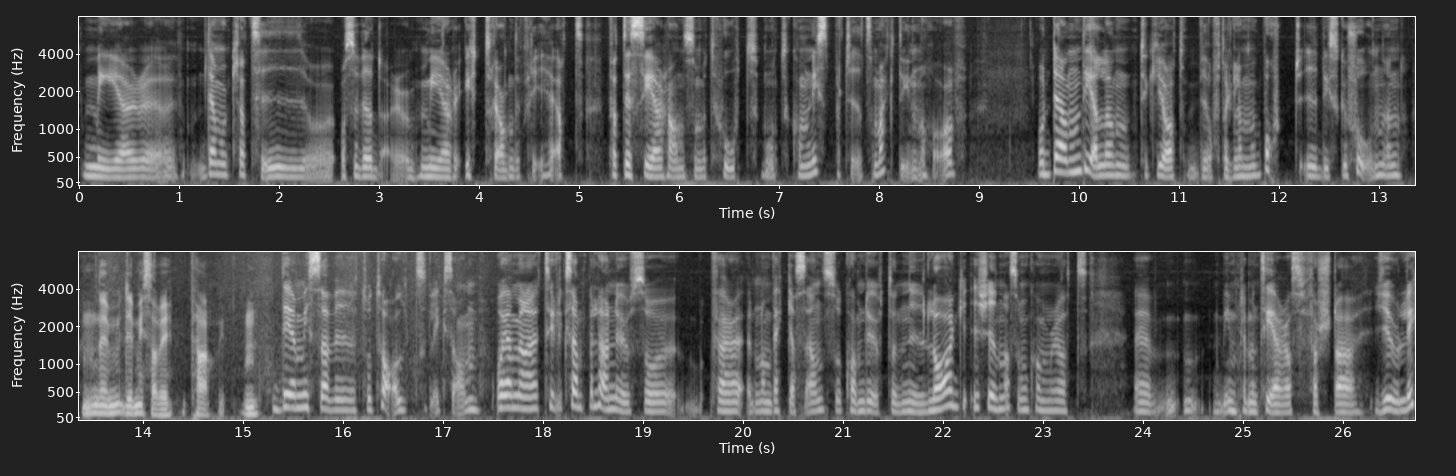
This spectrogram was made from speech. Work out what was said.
mer eh, demokrati och, och, så vidare, mer yttrandefrihet. För att det ser han som ett hot mot kommunistpartiets maktinnehav. Och den delen tycker jag att vi ofta glömmer bort i diskussionen. Mm, det, det, missar vi. Mm. Det missar vi totalt. Liksom. Och jag menar till exempel här nu så för någon vecka sedan så kom det ut en ny lag i Kina som kommer att eh, implementeras första juli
